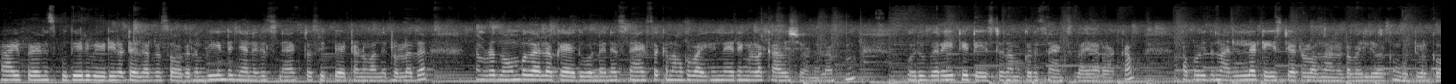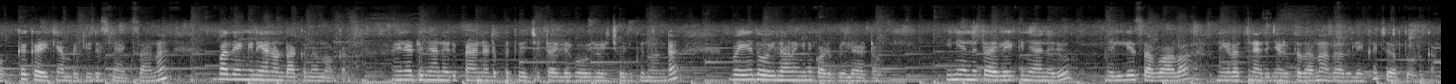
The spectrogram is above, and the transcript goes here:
ഹായ് ഫ്രണ്ട്സ് പുതിയൊരു വീഡിയോയിലോട്ട് എല്ലാവർക്കും സ്വാഗതം. വീണ്ടും ഞാനൊരു സ്നാക്ക് റെസിപ്പി ആയിട്ടാണ് വന്നിട്ടുള്ളത്. നമ്മുടെ നോമ്പ് കാലമൊക്കെ ആയതുകൊണ്ട് തന്നെ സ്നാക്സ് ഒക്കെ നമുക്ക് വൈകുന്നേരങ്ങളിലൊക്കെ ആവശ്യമാണല്ലോ. അപ്പം ഒരു വെറൈറ്റി ടേസ്റ്റ് നമുക്കൊരു സ്നാക്സ് തയ്യാറാക്കാം. അപ്പോൾ ഇത് നല്ല ടേസ്റ്റ് ആയിട്ടുള്ള ഒന്നാണ് കേട്ടോ. വലിയവർക്കും കുട്ടികൾക്കും ഒക്കെ കഴിക്കാൻ പറ്റിയൊരു സ്നാക്സാണ് അപ്പോൾ അതെങ്ങനെയാണ് ഉണ്ടാക്കുന്നത് നോക്കാം. അതിനായിട്ട് ഞാനൊരു പാൻ അടുപ്പത്ത് വെച്ചിട്ട് അതിലേക്ക് ഓയിൽ ഒഴിച്ച് കൊടുക്കുന്നുണ്ട്. അപ്പോൾ ഏത് ഓയിലാണെങ്കിലും കുഴപ്പമില്ല കേട്ടോ. ഇനി എന്നിട്ട് അതിലേക്ക് ഞാനൊരു വലിയ സവാള നീളത്തിന് അരിഞ്ഞെടുത്തതാണ്. അത് അതിലേക്ക് ചേർത്ത് കൊടുക്കാം.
